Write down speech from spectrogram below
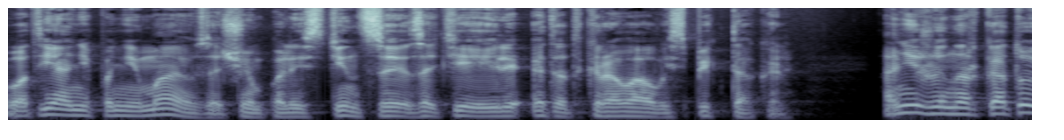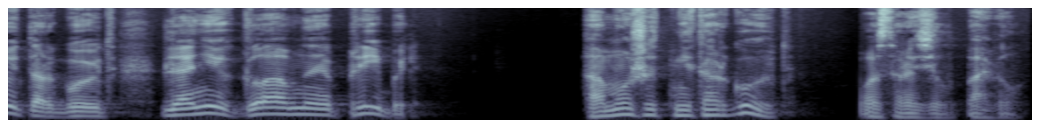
Вот я не понимаю, зачем палестинцы затеяли этот кровавый спектакль. Они же наркотой торгуют, для них главная прибыль. А может, не торгуют? возразил Павел.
